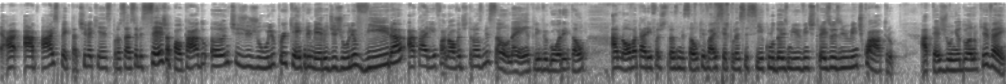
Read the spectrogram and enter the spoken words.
a, a, expectativa é que esse processo ele seja pautado antes de julho, porque em 1 de julho vira a tarifa nova de transmissão, né? Entra em vigor, então, a nova tarifa de transmissão que vai ser por esse ciclo 2023-2024, até junho do ano que vem.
